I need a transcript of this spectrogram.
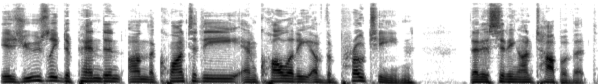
is usually dependent on the quantity and quality of the protein that is sitting on top of it.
